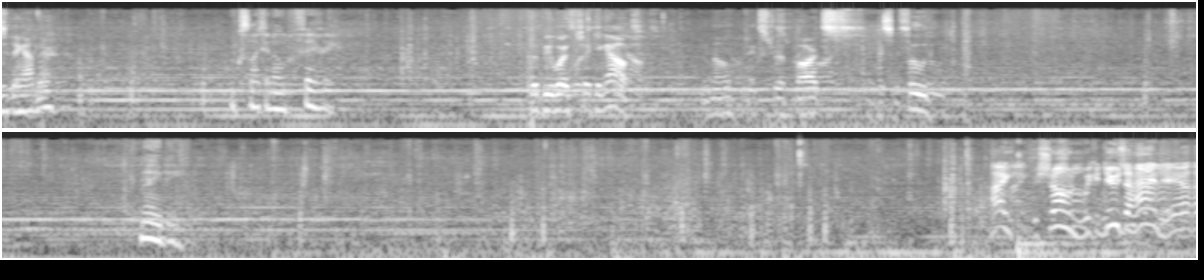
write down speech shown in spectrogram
See anything out there? Looks like an old ferry. Could be worth checking out. You know, extra parts, maybe some food. Maybe. Hey, Michonne, we could use a hand here.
